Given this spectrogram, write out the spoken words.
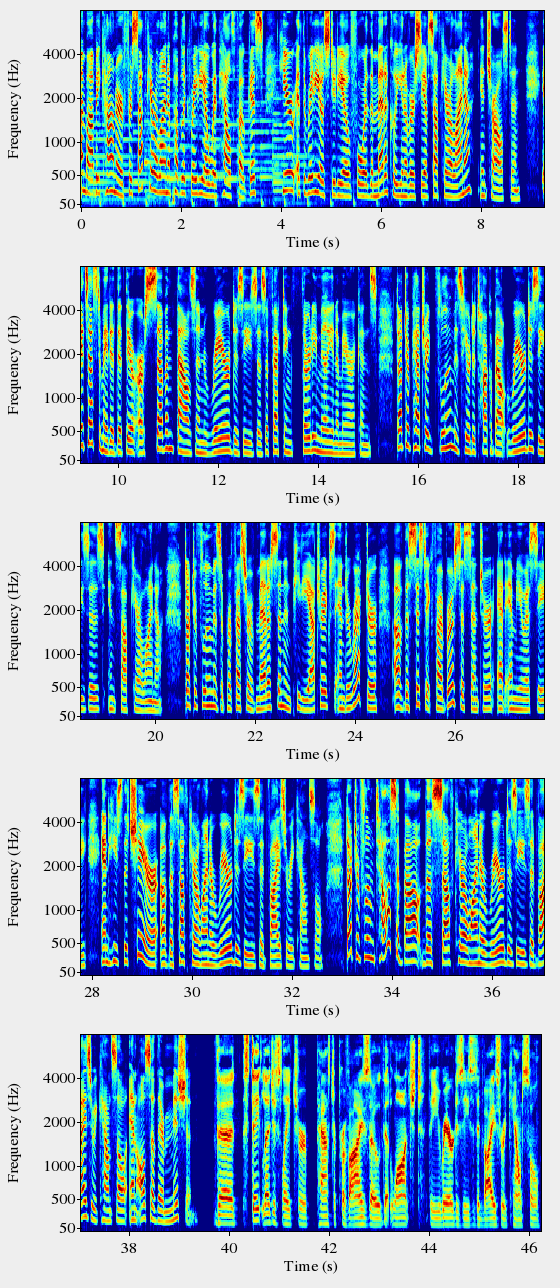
I'm Bobbi Conner for South Carolina Public Radio with Health Focus here at the radio studio for the Medical University of South Carolina in Charleston. It's estimated that there are 7,000 rare diseases affecting 30 million Americans. Dr. Patrick Flume is here to talk about rare diseases in South Carolina. Dr. Flume is a professor of medicine and pediatrics and director of the Cystic Fibrosis Center at MUSC, and he's the chair of the South Carolina Rare Disease Advisory Council. Dr. Flume, tell us about the South Carolina Rare Disease Advisory Council and also their mission. The state legislature passed a proviso that launched the Rare Diseases Advisory Council,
